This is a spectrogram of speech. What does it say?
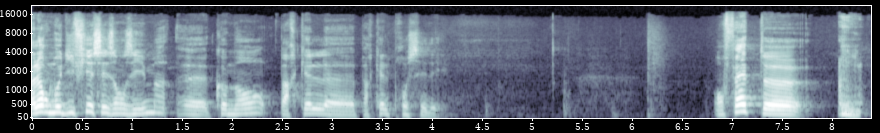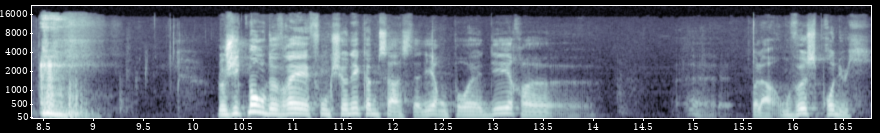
Alors, modifier ces enzymes, euh, comment, par quel, euh, par quel procédé? En fait, logiquement, on devrait fonctionner comme ça, c'est-à-dire on pourrait dire, voilà, on veut ce produit.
